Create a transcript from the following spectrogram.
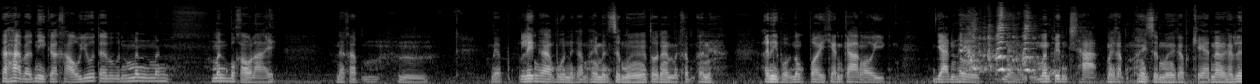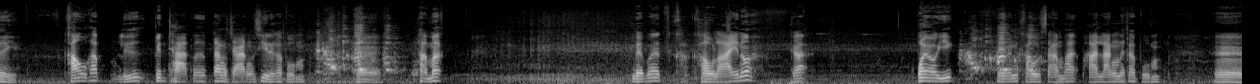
ถ้าหาแบบนี้ก็เขาอยู่แต่มันมันมันมันบวกเขาหลายนะครับ อืม แบบเล่งข้างบนนะครับ ให้มันเสมอตัวนั้นนะครับ อันนี้อันนี้ผมต้องปล่อยแขนกลางออกอีก ยันให้นะครับมันเป็นฉากนะครับ ให้เสมอกับแขนนั่นก็เลยเขาครับ หรือเป็นฉากตั้งฉากสินะครับ ผม เออถ้ามัก แบบว่าเข่าหลายเนาะก็ปล่อยออกอีกให้มันเข่าสามผาหลังนะครับ ผม เออ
